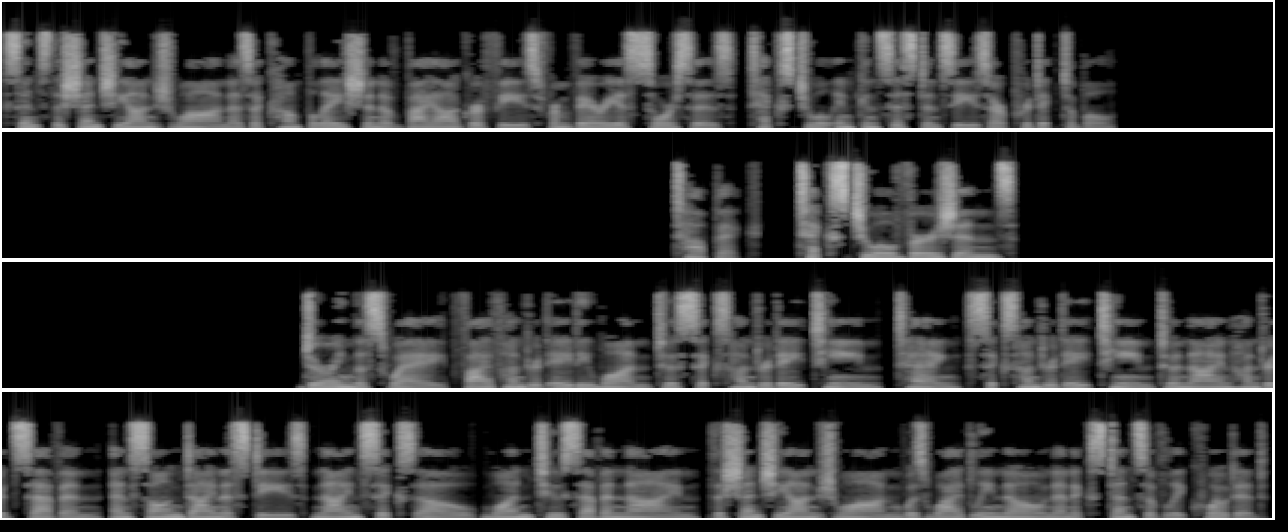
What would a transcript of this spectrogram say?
since the Shenxian Zhuan is a compilation of biographies from various sources, textual inconsistencies are predictable. Topic: Textual versions. During the Sui 581 to 618, Tang 618 to 907, and Song dynasties 960-1279, the Shenxian Zhuan was widely known and extensively quoted.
